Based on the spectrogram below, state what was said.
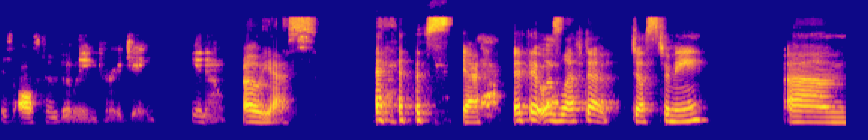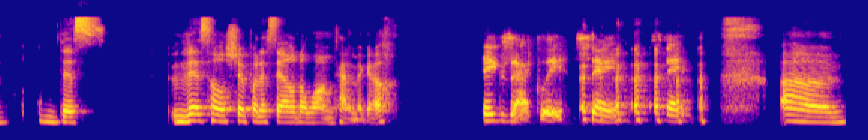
is also really encouraging, you know. Oh yes. yes. Yeah. If it was left up just to me, um this this whole ship would have sailed a long time ago. Exactly. Same. Same. Um,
